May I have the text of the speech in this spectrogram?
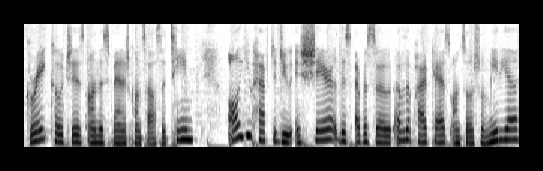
great coaches on the Spanish con Salsa team. All you have to do is share this episode of the podcast on social media.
